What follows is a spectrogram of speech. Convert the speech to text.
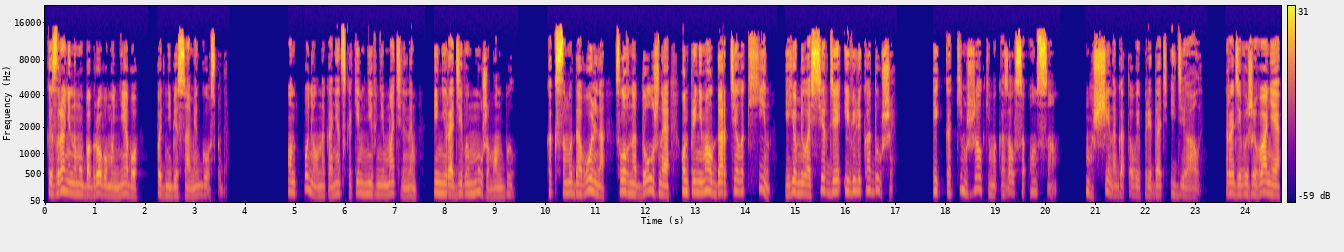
к израненному багровому небу под небесами Господа. Он понял, наконец, каким невнимательным и нерадивым мужем он был. Как самодовольно, словно должное, он принимал дар тела Кхин, ее милосердие и великодушие. И каким жалким оказался он сам. Мужчина, готовый предать идеалы. Ради выживания,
